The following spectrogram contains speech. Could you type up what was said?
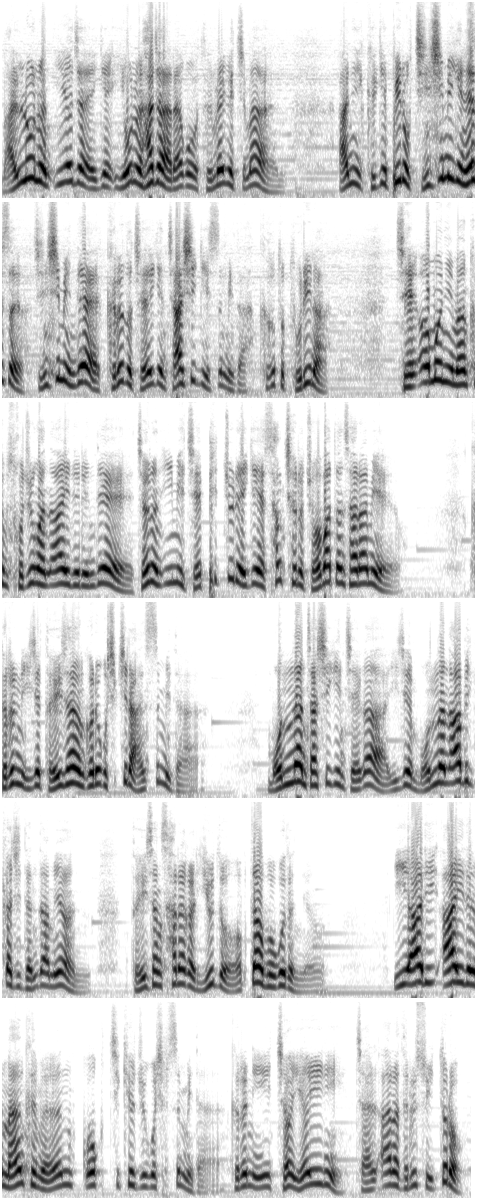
말로는 이 여자에게 이혼을 하자라고 들매겠지만 아니 그게 비록 진심이긴 했어요. 진심인데 그래도 저에겐 자식이 있습니다. 그것도 둘이나 제 어머니만큼 소중한 아이들인데 저는 이미 제 핏줄에게 상처를 줘봤던 사람이에요. 그러니 이제 더 이상은 그러고 싶지 않습니다. 못난 자식인 제가 이제 못난 아비까지 된다면 더 이상 살아갈 이유도 없다 보거든요. 이 아이, 아이들만큼은 꼭 지켜주고 싶습니다. 그러니 저 여인이 잘 알아들을 수 있도록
